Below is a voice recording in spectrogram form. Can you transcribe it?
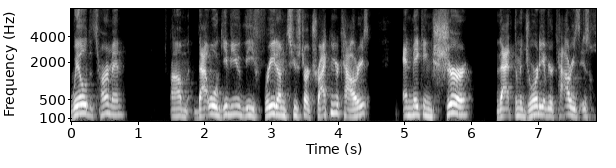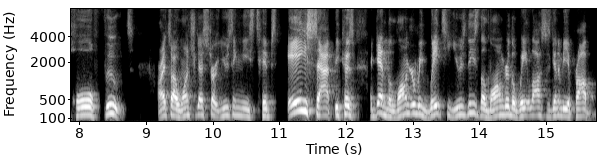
will determine um, that will give you the freedom to start tracking your calories and making sure that the majority of your calories is whole foods. All right. So I want you guys to start using these tips ASAP because again, the longer we wait to use these, the longer the weight loss is going to be a problem.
